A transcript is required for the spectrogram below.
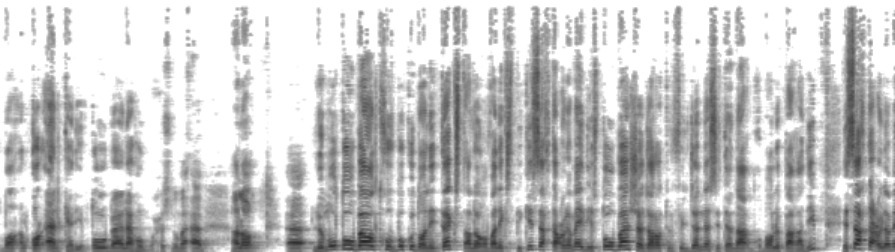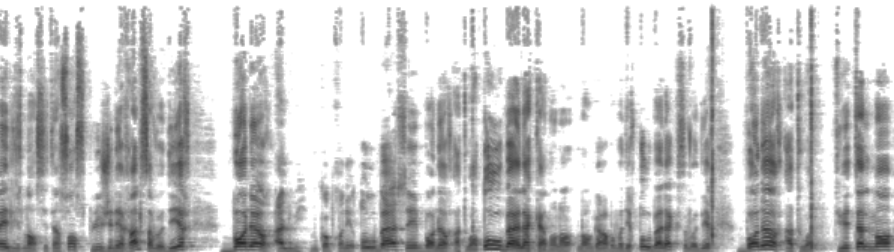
dans le Coran Karim. Touba lahum wa husnu ma'ab. Alors, euh, le mot Touba, on le trouve beaucoup dans les textes. Alors, on va l'expliquer. Certains ulama, ils disent Touba shajaratun fil jannah. C'est un arbre dans le paradis. Et certains ulama, ils disent non, c'est un sens plus général. Ça veut dire bonheur à lui. Vous comprenez? Touba, c'est bonheur à toi. Touba laka. Dans la langue arabe, on va dire Touba lak, ça veut dire bonheur à toi. Tu es tellement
